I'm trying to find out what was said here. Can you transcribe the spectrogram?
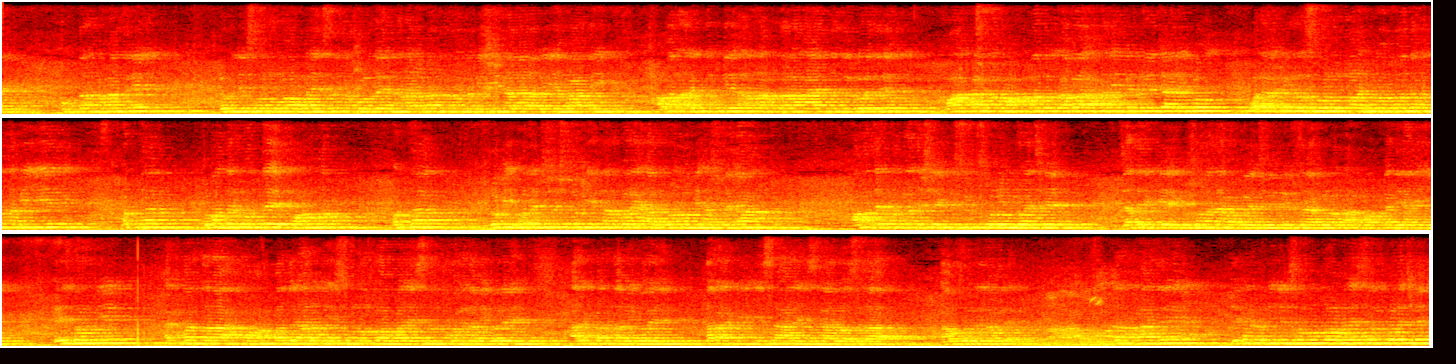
মুহতারাম হাজির নবী সাল্লাল্লাহু আলাইহি ওয়াসাল্লাম বললেন, আনা খাতামুন নবিয়্যিন আলা নাবিয়্যি আবার আরেকজন দিয়ে আল্লাহ তাআলা আয়াত নাযিল করে দিলেন, মা কানা মুহাম্মাদুন আবা আহাদিন রিজালিকুম, ওয়ালাকিন রাসূলুল্লাহি ওয়া খাতামুন নবিয়্যিন অর্থাৎ তোমাদের মধ্যে মুহাম্মদ, অর্থাৎ নবী হলেন শেষ নবী, তারপরে আর কোনো নবী আসবে না। আমাদের বাংলাদেশে কিছু কিছু রয়েছে। যাদেরকে ঘোষণা দেওয়া হয়েছে এই দলটি একবার তারা মোহাম্মদ সাল্লাম বলে দাবি করে, আরেকবার দাবি করে তারা ঈসা আলাইহিস সালাম নাউজুবিল্লাহ বলে। যেখানে নবী সাল্লাল্লাহু আলাইহি সাল্লাম বলেছেন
